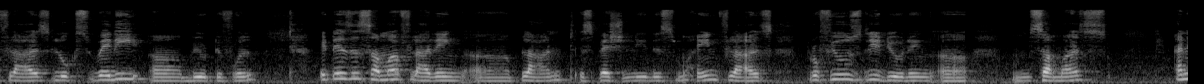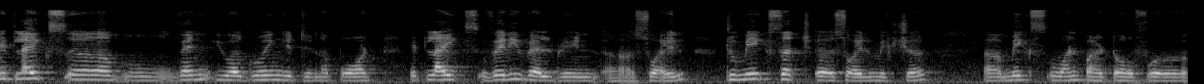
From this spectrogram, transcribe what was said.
flowers looks very beautiful it is a summer flowering uh, plant, especially this vine flowers profusely during uh, mm, summers. And it likes, uh, when you are growing it in a pot, it likes very well drained uh, soil. To make such soil mixture, uh, mix one part of uh,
